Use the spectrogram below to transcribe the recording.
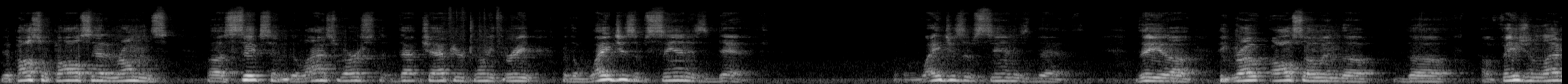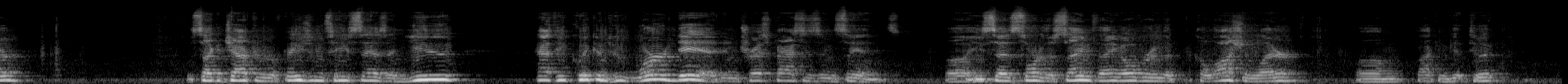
The Apostle Paul said in Romans uh, 6, in the last verse that chapter 23, for the wages of sin is death. The wages of sin is death. The uh, he wrote also in the the Ephesian letter, the second chapter of Ephesians, he says, "And you hath he quickened who were dead in trespasses and sins." Uh, he says sort of the same thing over in the Colossian letter. Um, if I can get to it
